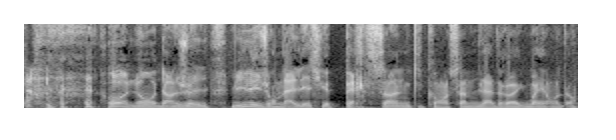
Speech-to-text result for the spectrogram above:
oh non, dans le milieu des journalistes, il n'y a personne qui consomme de la drogue, voyons donc.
